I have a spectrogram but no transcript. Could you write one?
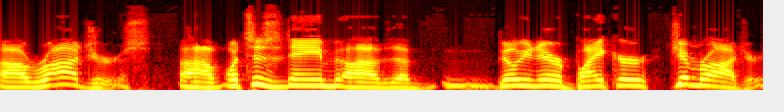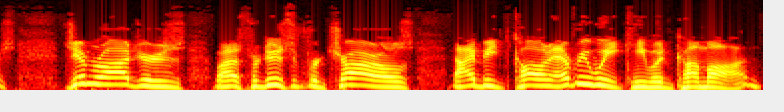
uh, Rogers. Uh, what's his name? Uh, the billionaire biker, Jim Rogers. Jim Rogers, when I was producing for Charles, I'd be calling every week he would come on.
